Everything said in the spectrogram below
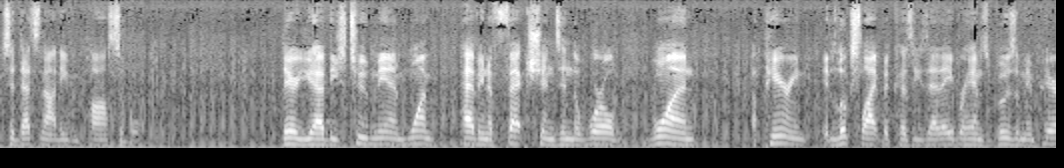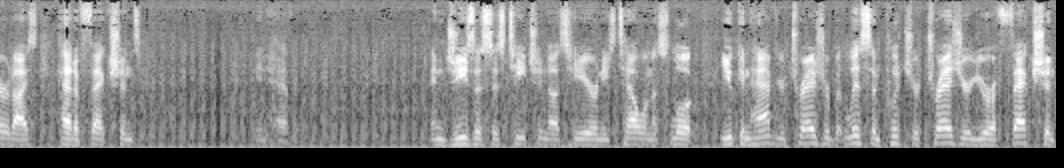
He said, That's not even possible. There you have these two men, one having affections in the world, one appearing, it looks like because he's at Abraham's bosom in paradise, had affections in heaven. And Jesus is teaching us here, and he's telling us look, you can have your treasure, but listen, put your treasure, your affection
